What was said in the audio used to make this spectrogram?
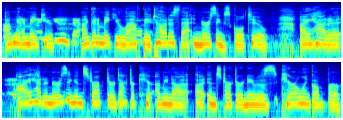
I'm going to make you that, I'm going to make you laugh. They taught us that in nursing school too. I had a I had a nursing instructor, Dr. Car- I mean uh, uh, instructor her name was Carolyn Gumper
